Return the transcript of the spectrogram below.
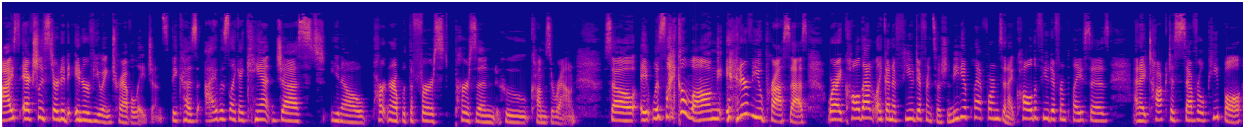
I actually started interviewing travel agents because I was like, I can't just, you know, partner up with the first person who comes around. So it was like a long interview process where I called out like on a few different social media platforms and I called a few different places and I talked to several people.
